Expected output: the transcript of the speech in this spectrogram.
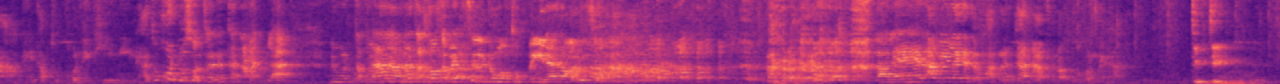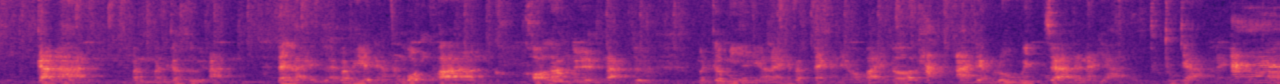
อ่านให้กับทุกคนในที่นี้นะคะทุกคนดูสนใจเรื่องการอ่านอยู่แล้วดูจากหน้าแล้วน่าจะเข้าเซเว่นซื้อดวงทุกปีแน่นอนดูทรงแล้วลาเล่นอะมีอะไรอยากจะฝากเรื่องการอ่านสำหรับทุกคนไหมจริง ๆ การอ่านมันมันก็คืออ่าน ได้หลายหลายประเภทนะครับทั้งบทความคอลัมน์หรืออะไรต่างๆ คือ มันก็มีอะไรให้แบบแตกแขนงออกไป ก็ค่ะอ่านอย่างรู้วิจารณญาณทุกอย่างอะไรอย่างเงี้ยอ่า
